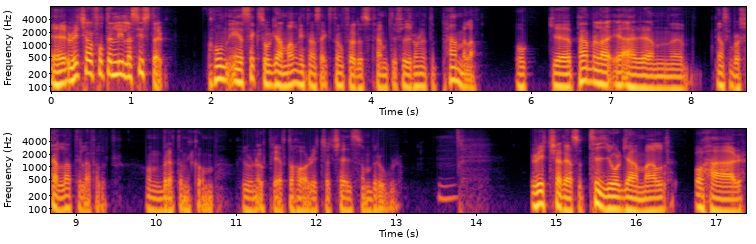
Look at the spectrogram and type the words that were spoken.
Eh, Richard har fått en lilla syster. Hon är sex år gammal, 1960, hon föddes 54, hon heter Pamela. Och eh, Pamela är en eh, ganska bra källa till det här fallet. Hon berättar mycket om hur hon upplevt att ha Richard Chase som bror. Mm. Richard är alltså tio år gammal och här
